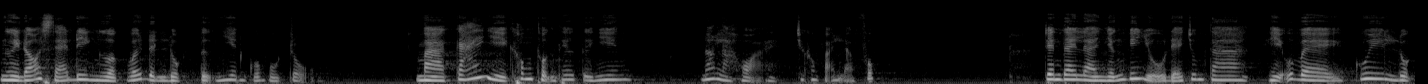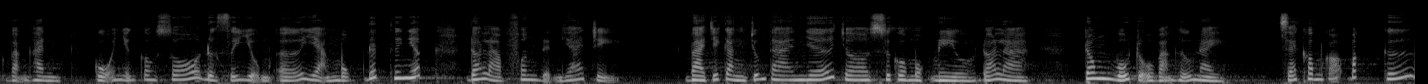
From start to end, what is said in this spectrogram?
người đó sẽ đi ngược với định luật tự nhiên của vũ trụ. Mà cái gì không thuận theo tự nhiên, nó là hoại, chứ không phải là phúc. Trên đây là những ví dụ để chúng ta hiểu về quy luật vận hành của những con số được sử dụng ở dạng mục đích thứ nhất, đó là phân định giá trị và chỉ cần chúng ta nhớ cho sư cô một điều, đó là trong vũ trụ vạn hữu này sẽ không có bất cứ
